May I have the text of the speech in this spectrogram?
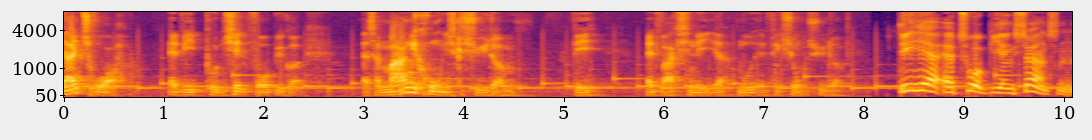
Jeg tror, at vi potentielt forebygger altså mange kroniske sygdomme ved at vaccinere mod infektionssygdom. Det her er Thor Biering Sørensen.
